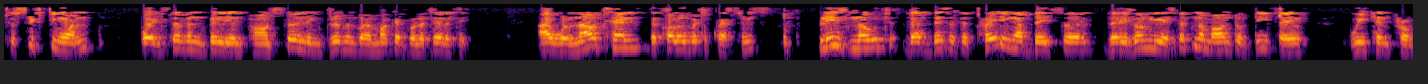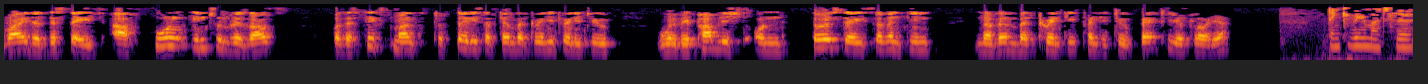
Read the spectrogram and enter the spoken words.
to 61.7 billion pounds, sterling driven by market volatility. I will now turn the call over to questions. Please note that this is a trading update, so there is only a certain amount of detail we can provide at this stage. Our full interim results for the six months to 30 September 2022 will be published on Thursday, 17 November 2022. Back to you, Claudia. Thank you very much, sir.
